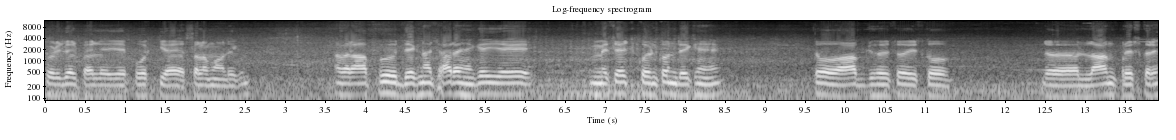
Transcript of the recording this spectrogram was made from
थोड़ी देर पहले ये पोस्ट किया है, अस्सलाम वालेकुम। अगर आप देखना चाह रहे हैं कि ये मैसेज कौन कौन देखे हैं तो आप जो है सो इसको लॉन्ग प्रेस करें।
